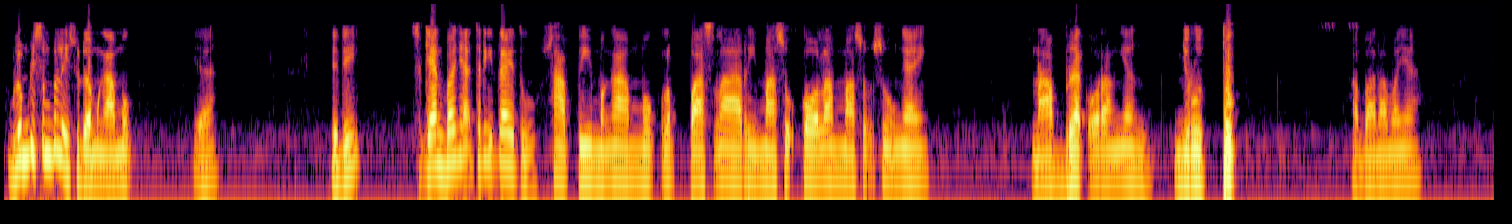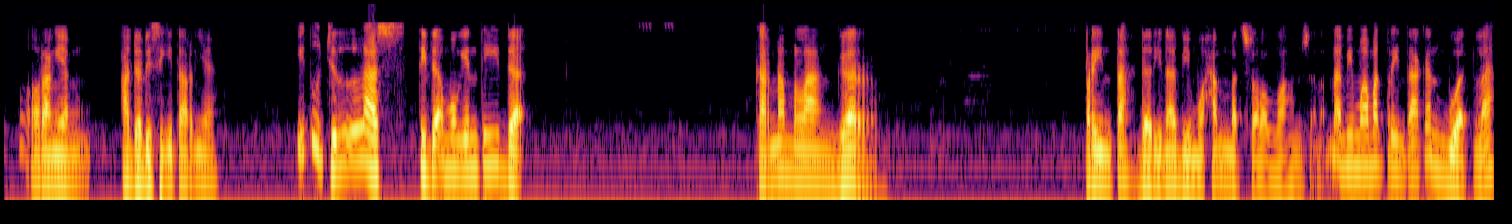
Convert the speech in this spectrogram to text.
belum disembelih sudah mengamuk. Ya. Jadi sekian banyak cerita itu, sapi mengamuk, lepas, lari, masuk kolam, masuk sungai, nabrak orangnya nyerutuk. Apa namanya? Orang yang ada di sekitarnya. Itu jelas tidak mungkin tidak. Karena melanggar perintah dari Nabi Muhammad SAW. Nabi Muhammad perintahkan buatlah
